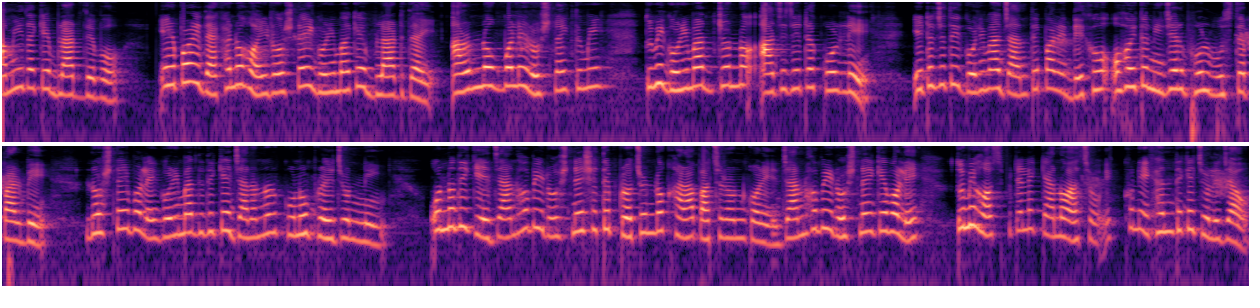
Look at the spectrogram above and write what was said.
আমি তাকে ব্লাড দেব। এরপরে দেখানো হয় রোশনাই গরিমাকে ব্লাড দেয়। আরণ্যক বলে রোশনাই তুমি তুমি গরিমার জন্য আজ যেটা করলে, এটা যদি গরিমা জানতে পারে, দেখো ও হয়তো নিজের ভুল বুঝতে পারবে। রোশনাই বলে গরিমা দিদিকে জানানোর কোনো প্রয়োজন নেই। অন্যদিকে, জাহ্নবী রোশনাইয়ের সাথে প্রচণ্ড খারাপ আচরণ করে। জাহ্নবী রোশনাইকে বলে, তুমি হসপিটালে কেন আছো? এক্ষুনি এখান থেকে চলে যাও।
